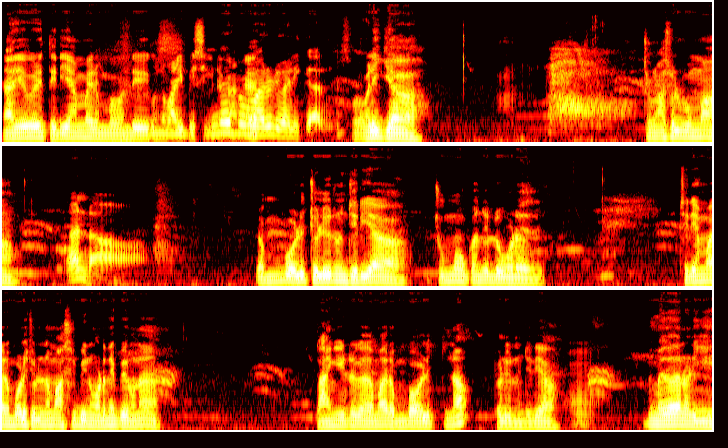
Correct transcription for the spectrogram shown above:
நிறைய பேர் தெரியாமல் ரொம்ப வந்து கொஞ்சம் வாய் பேசிக்கிட்டு மறுபடியும் வலிக்க ஆரம்பிச்சு வலிக்கா? சரி நான் சொல்லுவோமா? வேண்டாம். ரொம்ப வலி சொல்லிடணும் சரியா? சும்மா உட்காந்துட்டு கூடாது சரியாம்மா ரொம்ப வலி சொல்லணுமா ஹாஸ்பிட்டல் போய் உடனே போயிடும்ண்ணே தாங்கிட்டு இருக்காத மாதிரி ரொம்ப வலிச்சுன்னா சொல்லிடணும் சரியா? இப்போ மெதுவாக தான் வலிக்கு?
